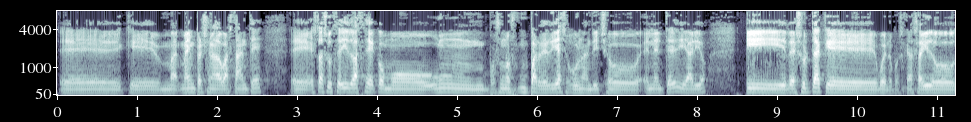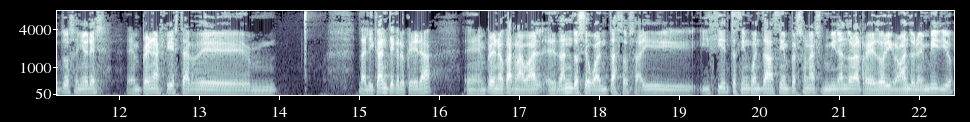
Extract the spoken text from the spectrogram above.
que me ha impresionado bastante. Eh, esto ha sucedido hace como un, pues unos, un par de días, según han dicho en el telediario, y resulta que, bueno, pues que han salido dos señores en plenas fiestas de, mm, Alicante, creo que era, en pleno carnaval, eh, dándose guantazos ahí, y 150 a 100 personas mirándolo alrededor y grabándolo en vídeo,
